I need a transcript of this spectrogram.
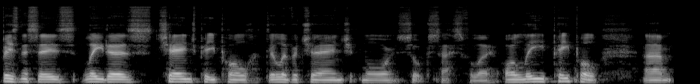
businesses, leaders, change people, deliver change more successfully, or lead people um,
